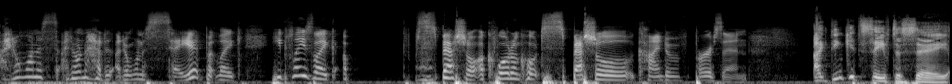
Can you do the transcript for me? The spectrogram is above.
I don't want to. I don't know how to. I don't want to say it, but like he plays like a special, a quote unquote special kind of person, I think it's safe to say,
